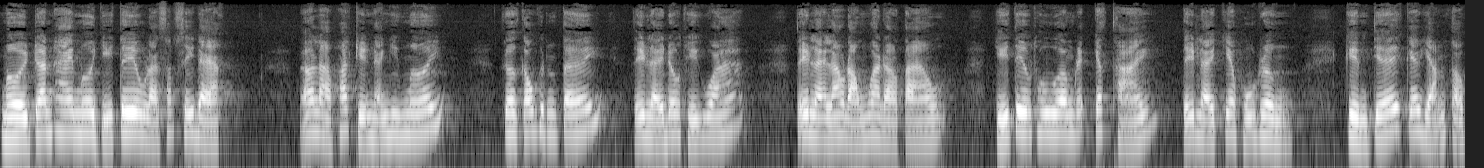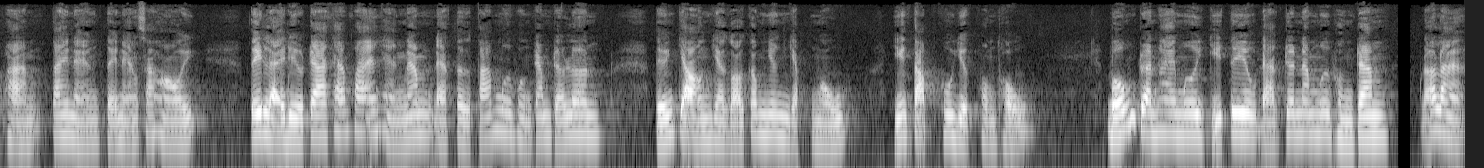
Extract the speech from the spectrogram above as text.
10 trên 20 chỉ tiêu là sắp xỉ đạt. Đó là phát triển đảng viên mới cơ cấu kinh tế tỷ lệ đô thị hóa tỷ lệ lao động qua đào tạo chỉ tiêu thu gom chất thải tỷ lệ che phủ rừng kiềm chế kéo giảm tội phạm tai nạn tệ nạn xã hội tỷ lệ điều tra khám phá án hàng năm đạt từ 80% trở lên. Tuyển chọn và gọi công nhân nhập ngũ diễn tập khu vực phòng thủ. 4 trên 20 chỉ tiêu đạt trên 50%, đó là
